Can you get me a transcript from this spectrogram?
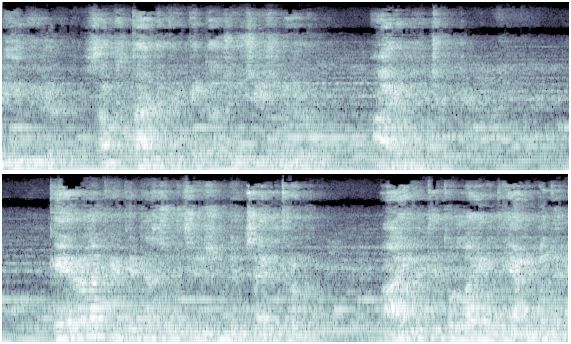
ലീഗുകൾ സംസ്ഥാന ക്രിക്കറ്റ് അസോസിയേഷനുകളും ആരംഭിച്ചു. കേരള ക്രിക്കറ്റ് അസോസിയേഷന്റെ ചരിത്രം ആയിരത്തി തൊള്ളായിരത്തി അൻപതിൽ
